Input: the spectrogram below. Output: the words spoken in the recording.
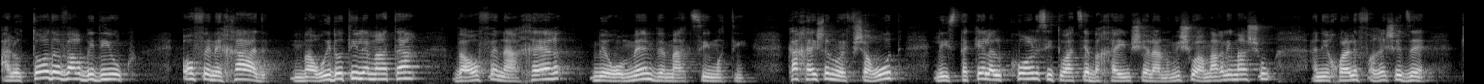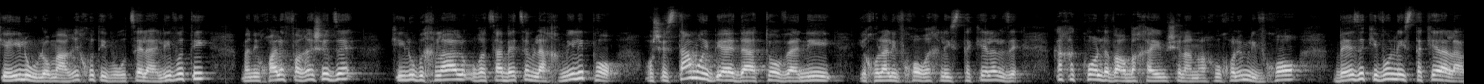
על אותו דבר בדיוק. אופן אחד מוריד אותי למטה, והאופן האחר מרומם ומעצים אותי. ככה יש לנו אפשרות להסתכל על כל סיטואציה בחיים שלנו. מישהו אמר לי משהו, אני יכולה לפרש את זה כאילו הוא לא מעריך אותי והוא רוצה להעליב אותי, ואני יכולה לפרש את זה כאילו בכלל הוא רצה בעצם להחמיא לי פה, או שסתם הוא הביע את דעתו ואני יכולה לבחור איך להסתכל על זה. ככה כל דבר בחיים שלנו, אנחנו יכולים לבחור באיזה כיוון להסתכל עליו.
